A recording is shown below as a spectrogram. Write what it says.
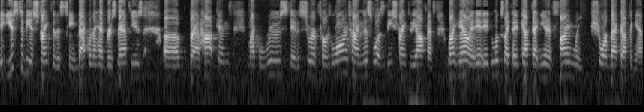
It used to be a strength of this team back when they had Bruce Matthews, uh, Brad Hopkins, Michael Roos, David Stewart. For a long time, this was the strength of the offense. Right now, it, it looks like they've got that unit finally shore back up again.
